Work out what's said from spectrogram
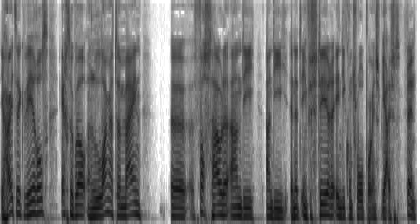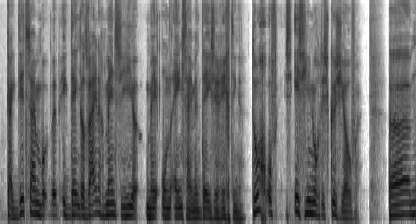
die high-tech wereld echt ook wel een lange termijn uh, vasthouden aan die, aan die en het investeren in die control points blijft. Ja, Kijk, dit zijn. Ik denk dat weinig mensen hier mee oneens zijn met deze richtingen. Toch? Of is hier nog discussie over? Uh, uh,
